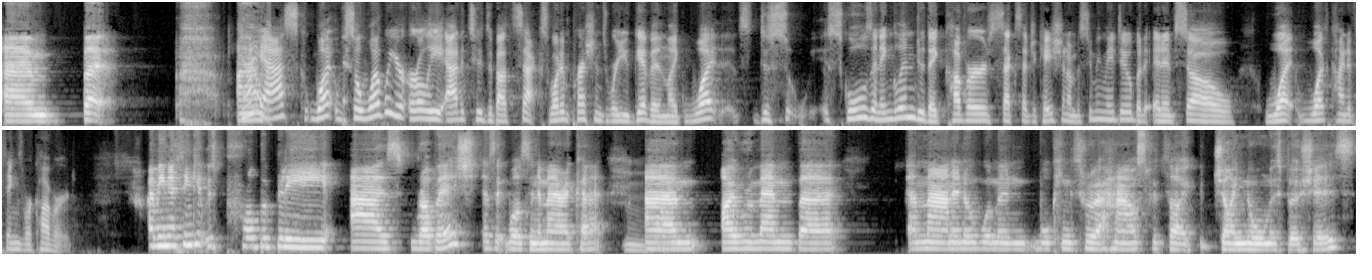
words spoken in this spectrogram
Um, but Can I am- ask what? So, what were your early attitudes about sex? What impressions were you given? Like, what do schools in England do they cover sex education? I'm assuming they do, but and if so, what what kind of things were covered? I mean, I think it was probably as rubbish as it was in America. Mm. Um, I remember a man and a woman walking through a house with like ginormous bushes,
